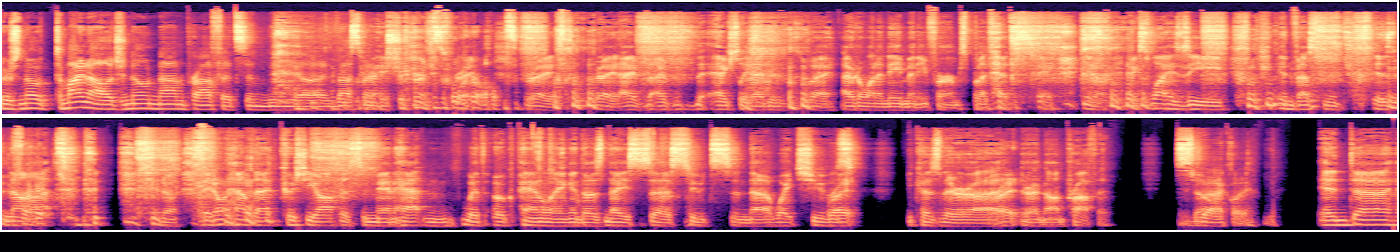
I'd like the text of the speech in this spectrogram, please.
there's no, to my knowledge, no nonprofits in the uh, investment right. insurance world. Right. Right. right. I've I've actually had to. I don't want to name any firms, but I've had to say, you know, X Y Z investment is not. Right. you know, they don't have that cushy office in Manhattan with oak paneling and those nice uh, suits and uh, white shoes, because they're uh, they're a nonprofit. So, exactly and uh,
